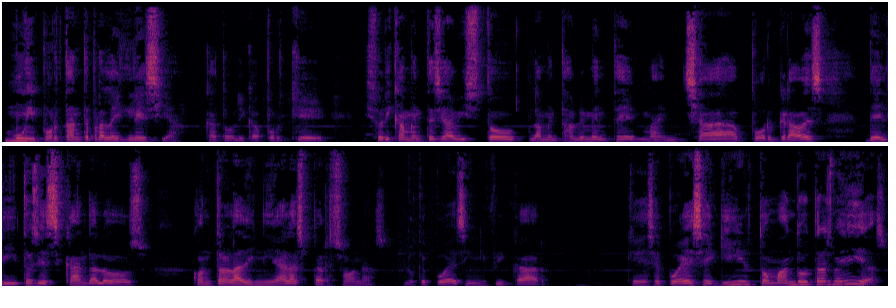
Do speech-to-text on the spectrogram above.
muy importante para la Iglesia católica porque históricamente se ha visto lamentablemente manchada por graves delitos y escándalos contra la dignidad de las personas, lo que puede significar que se puede seguir tomando otras medidas,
